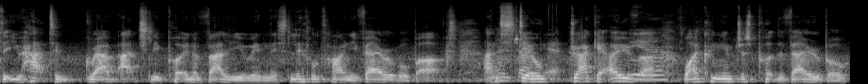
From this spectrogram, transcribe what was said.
that you had to grab. Actually, put in a value in this little tiny variable box and, And still drag it. drag it over. Yeah. Why couldn't you have just put the variable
